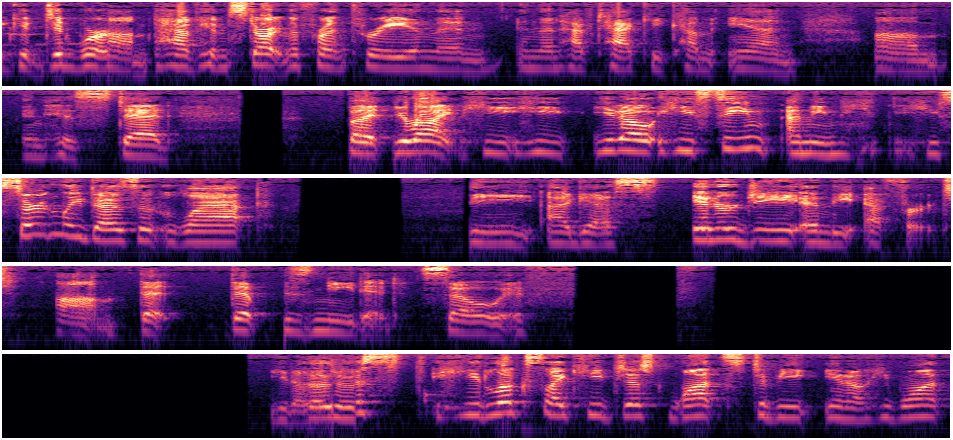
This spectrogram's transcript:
it did work um, to have him start in the front three and then and then have Taki come in um, in his stead but you're right. He he you know he seemed. I mean, he, he certainly doesn't lack the I guess energy and the effort um, that that is needed. So if you know, just, he looks like he just wants to be. You know, he want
